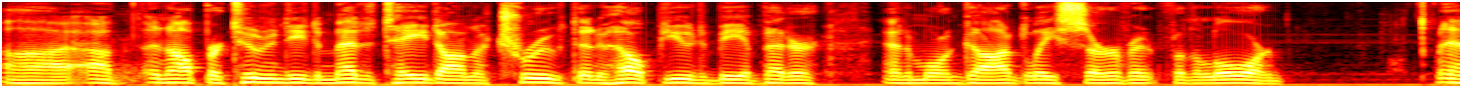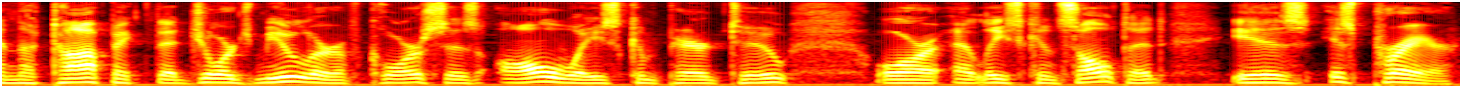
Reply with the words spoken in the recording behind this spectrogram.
uh, an opportunity to meditate on a truth that will help you to be a better and a more godly servant for the Lord. And the topic that George Mueller, of course, is always compared to, or at least consulted, is, is prayer.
